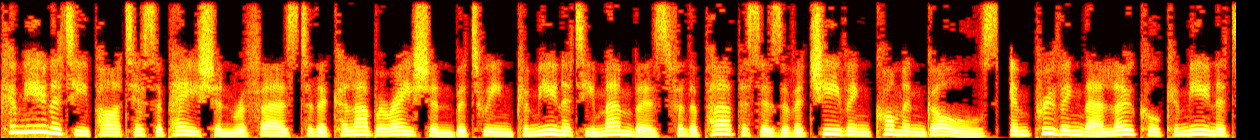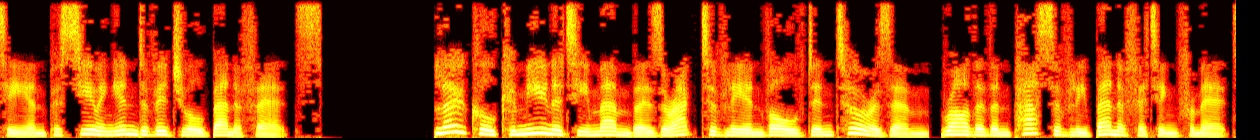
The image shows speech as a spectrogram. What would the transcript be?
Community participation refers to the collaboration between community members for the purposes of achieving common goals, improving their local community and pursuing individual benefits. Local community members are actively involved in tourism, rather than passively benefiting from it.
